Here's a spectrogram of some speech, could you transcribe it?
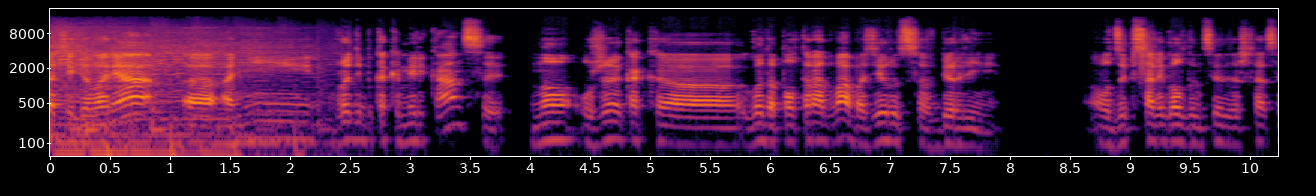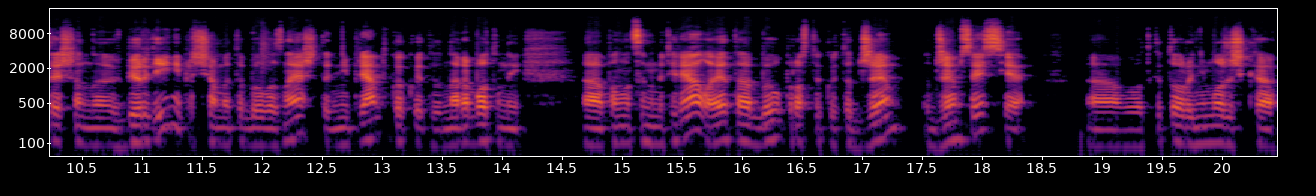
Кстати говоря, э, они вроде бы как американцы, но уже как э, года полтора-два базируются в Берлине. Вот записали Golden Session в Берлине, причем это было, знаешь, это не прям какой-то наработанный э, полноценный материал, а это был просто какой-то джем, джем-сессия, вот, которую немножечко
